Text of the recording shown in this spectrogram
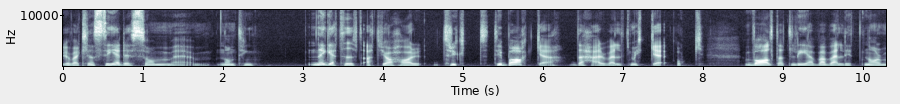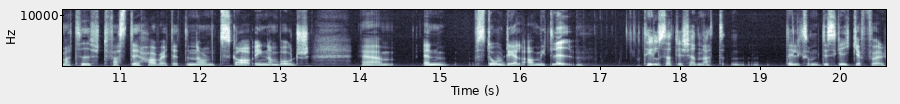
jag verkligen ser det som eh, någonting negativt att jag har tryckt tillbaka det här väldigt mycket och valt att leva väldigt normativt fast det har varit ett enormt skav inombords. Um, en stor del av mitt liv. Tills att jag kände att det, liksom, det skriker för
